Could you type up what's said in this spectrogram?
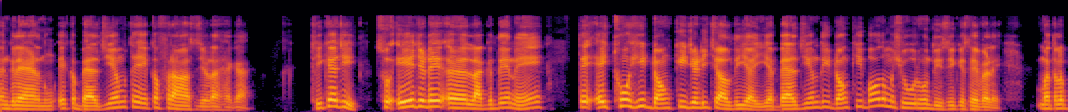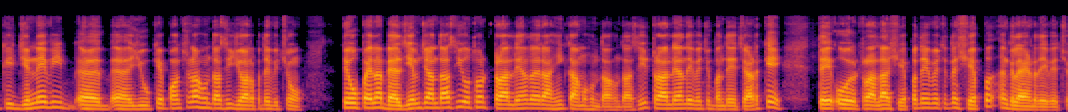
ਇੰਗਲੈਂਡ ਨੂੰ ਇੱਕ ਬੈਲਜੀਅਮ ਤੇ ਇੱਕ ਫਰਾਂਸ ਜਿਹੜਾ ਹੈਗਾ। ਠੀਕ ਹੈ ਜੀ? ਸੋ ਇਹ ਜਿਹੜੇ ਅ, ਲੱਗਦੇ ਨੇ ਤੇ ਇੱਥੋਂ ਹੀ ਡੋਂਕੀ ਜਿਹੜੀ ਚੱਲਦੀ ਆਈ ਹੈ ਬੈਲਜੀਅਮ ਦੀ ਡੋਂਕੀ ਬਹੁਤ ਮਸ਼ਹੂਰ ਹੁੰਦੀ ਸੀ ਕਿਸੇ ਵੇਲੇ। ਮਤਲਬ ਕਿ ਜਿੰਨੇ ਵੀ ਯੂਕੇ ਪਹੁੰਚਣਾ ਹੁੰਦਾ ਸੀ ਯੂਰਪ ਦੇ ਵਿੱਚੋਂ ਤੇ ਉਹ ਪਹਿਲਾਂ ਬੈਲਜੀਅਮ ਜਾਂਦਾ ਸੀ, ਉਥੋਂ ਟਰਾਲਿਆਂ ਦੇ ਰਾਹੀਂ ਕੰਮ ਹੁੰਦਾ ਹੁੰਦਾ ਸੀ, ਟਰਾਲਿਆਂ ਦੇ ਵਿੱਚ ਬੰਦੇ ਚੜ੍ਹ ਕੇ ਤੇ ਉਹ ਟਰਾਲਾ ਸ਼ਿਪ ਦੇ ਵਿੱਚ ਤੇ ਸ਼ਿਪ ਇੰਗਲੈਂਡ ਦੇ ਵਿੱਚ।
